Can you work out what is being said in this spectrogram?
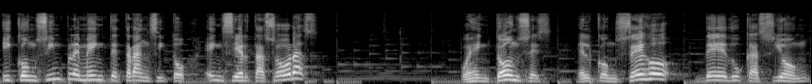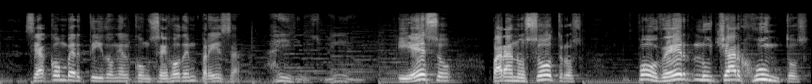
y con simplemente tránsito en ciertas horas, pues entonces el Consejo de Educación se ha convertido en el Consejo de Empresa. Ay, Dios mío. Y eso, para nosotros, poder luchar juntos,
